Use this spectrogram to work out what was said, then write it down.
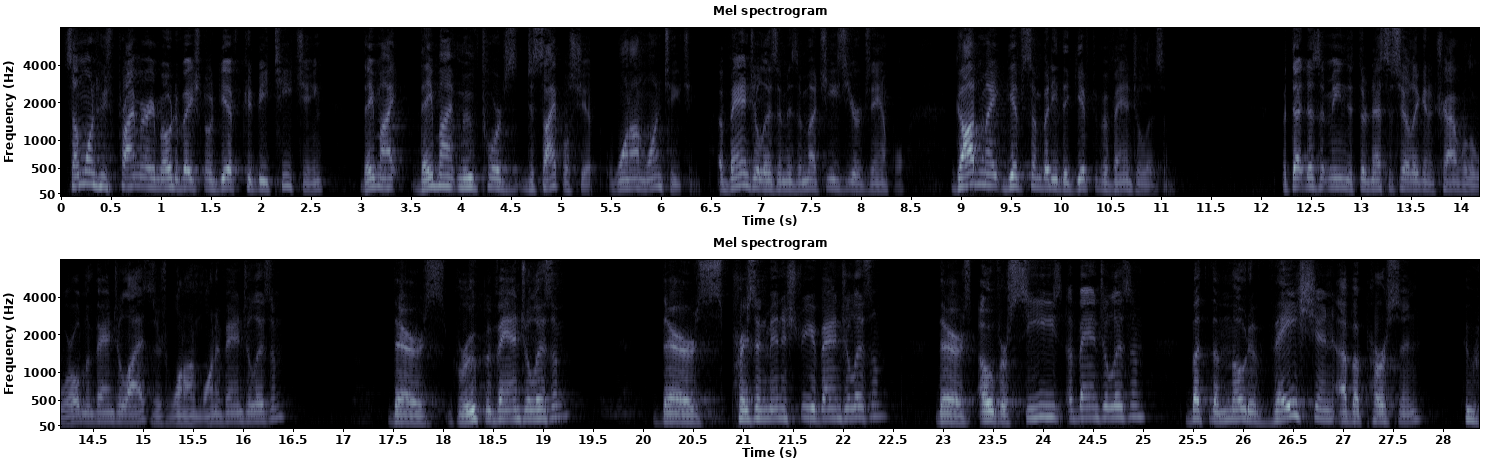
Someone whose primary motivational gift could be teaching, they might, they might move towards discipleship, one on one teaching. Evangelism is a much easier example. God might give somebody the gift of evangelism, but that doesn't mean that they're necessarily going to travel the world and evangelize. There's one on one evangelism, there's group evangelism, there's prison ministry evangelism, there's overseas evangelism, but the motivation of a person who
